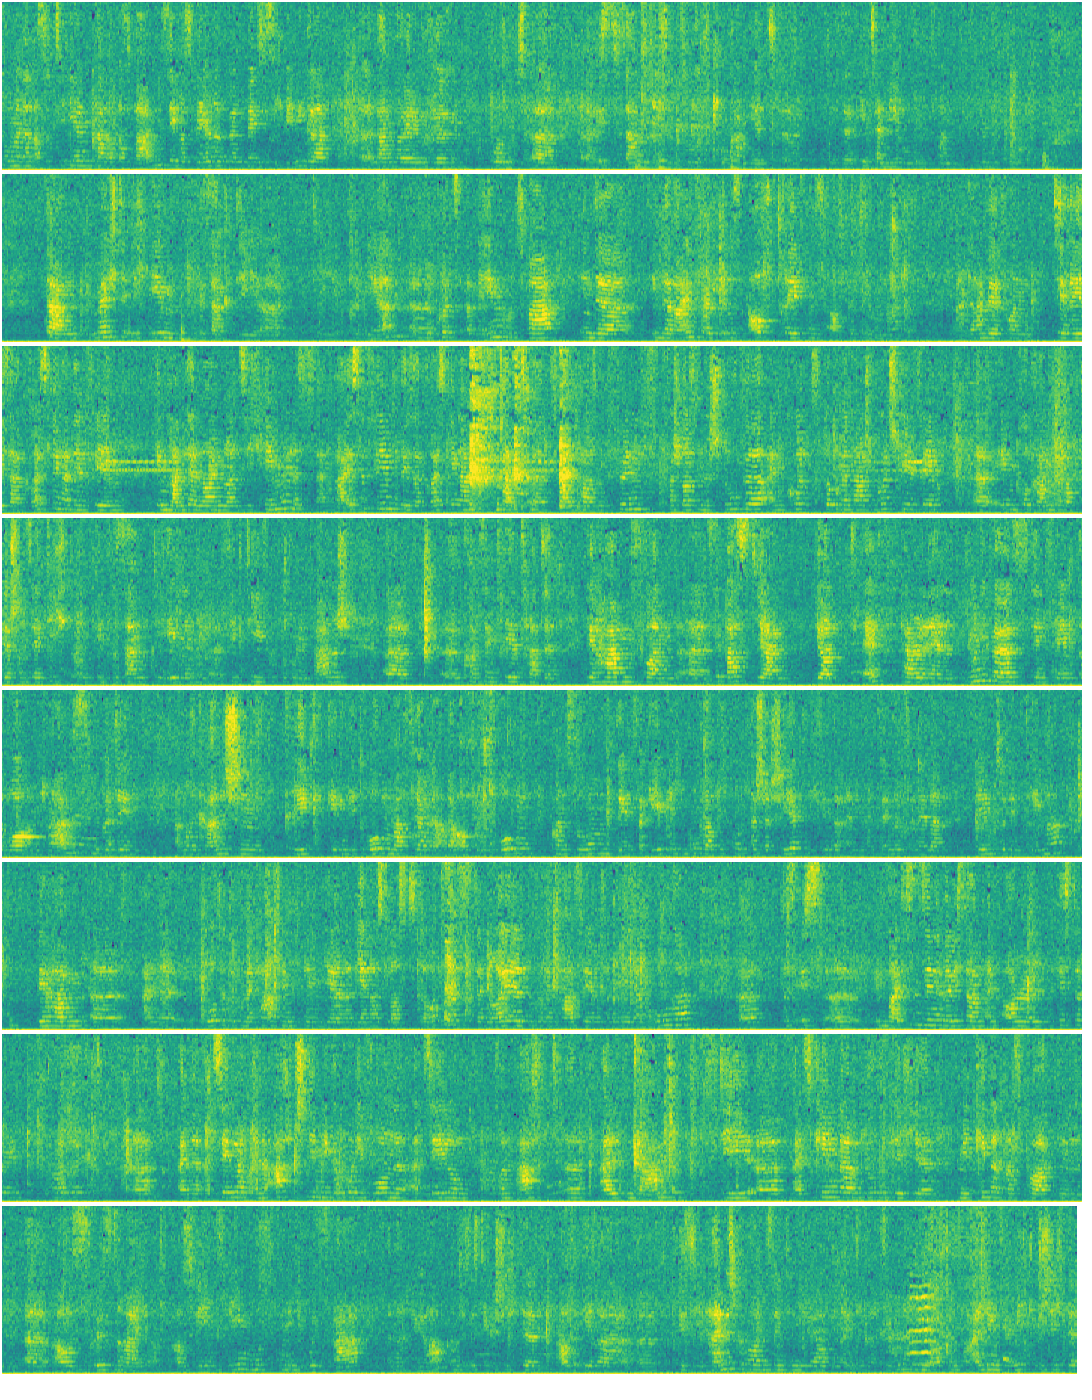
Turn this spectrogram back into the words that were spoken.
wo man dann assoziieren kann, auf was warten sie, was wäre, wenn, wenn sie sich weniger langweilen würden und ist zusammen mit diesem Zugriff programmiert, diese Internierungen von dann möchte ich eben, wie gesagt, die, äh, die Premieren äh, kurz erwähnen, und zwar in der, in der Reihenfolge ihres Auftretens auf der Tribunale. Äh, da haben wir von Theresa Grösslinger den Film Im Land der 99 Himmel. Das ist ein Reisefilm. Theresa Grösslinger hat 2005 Verschlossene Stube, einen kurz, dokumentarischen Kurzspielfilm äh, im Programm gehabt, der schon sehr dicht und interessant die Ebenen äh, fiktiv und dokumentarisch äh, äh konzentriert hatte. Wir haben von äh, Sebastian J.F. Parallel Universe den Film The War on Drugs über den amerikanischen Krieg gegen die Drogenmafia oder aber auch den Drogenkonsum, den vergeblichen, unglaublich gut recherchiert. Ich finde ein, ein sensationeller Film zu dem Thema. Wir haben äh, eine große Dokumentarfilmpremiere Vienna's Lost Daughters, der neue Dokumentarfilm von Miriam Unger. Äh, das ist äh, im weitesten Sinne, würde ich sagen, ein Oral History Project, äh, eine Erzählung, eine achtstimmige, polyphone Erzählung von acht äh, alten Damen, die äh, als Kinder und Jugendliche mit Kindertransporten äh, aus Österreich, aus Wien fliehen mussten in die USA nach New York. Und es ist die Geschichte auch ihrer, äh, wie sie heimisch geworden sind in New York, ihrer Integration in New York und vor allen Dingen für mich die Geschichte,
